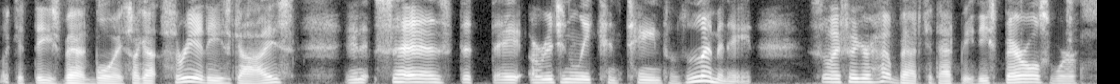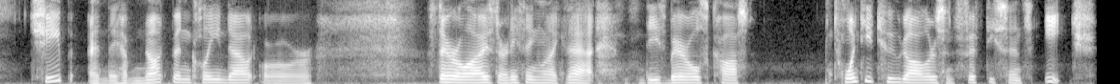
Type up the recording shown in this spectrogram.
Look at these bad boys. So I got three of these guys, and it says that they originally contained lemonade. So I figure, how bad could that be? These barrels were cheap, and they have not been cleaned out or sterilized or anything like that. These barrels cost $22.50 each.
